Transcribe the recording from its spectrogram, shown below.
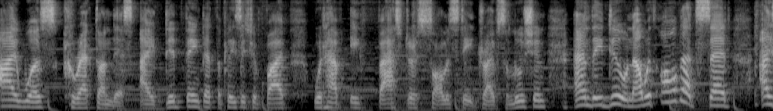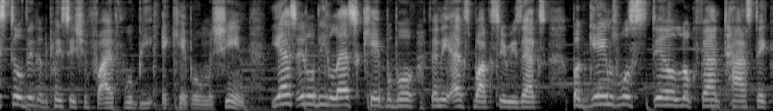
I was correct on this. I did think that the PlayStation 5 would have a faster solid state drive solution, and they do. Now, with all that said, I still think that the PlayStation 5 will be a capable machine. Yes, it'll be less capable than the Xbox Series X, but games will still look fantastic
